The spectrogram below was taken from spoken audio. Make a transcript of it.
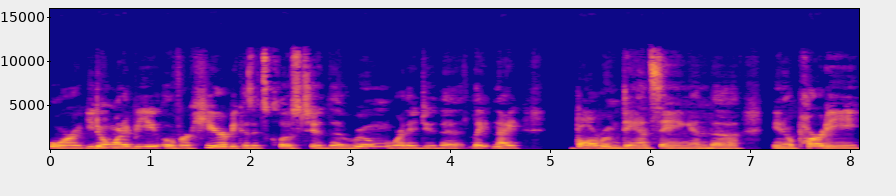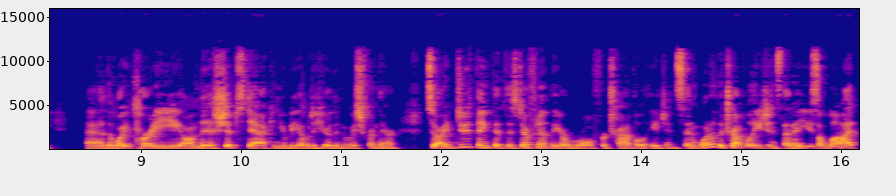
or you don't want to be over here because it's close to the room where they do the late night ballroom dancing and the you know party uh, the white party on the ship's deck and you'll be able to hear the noise from there. So I do think that there's definitely a role for travel agents. And one of the travel agents that I use a lot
